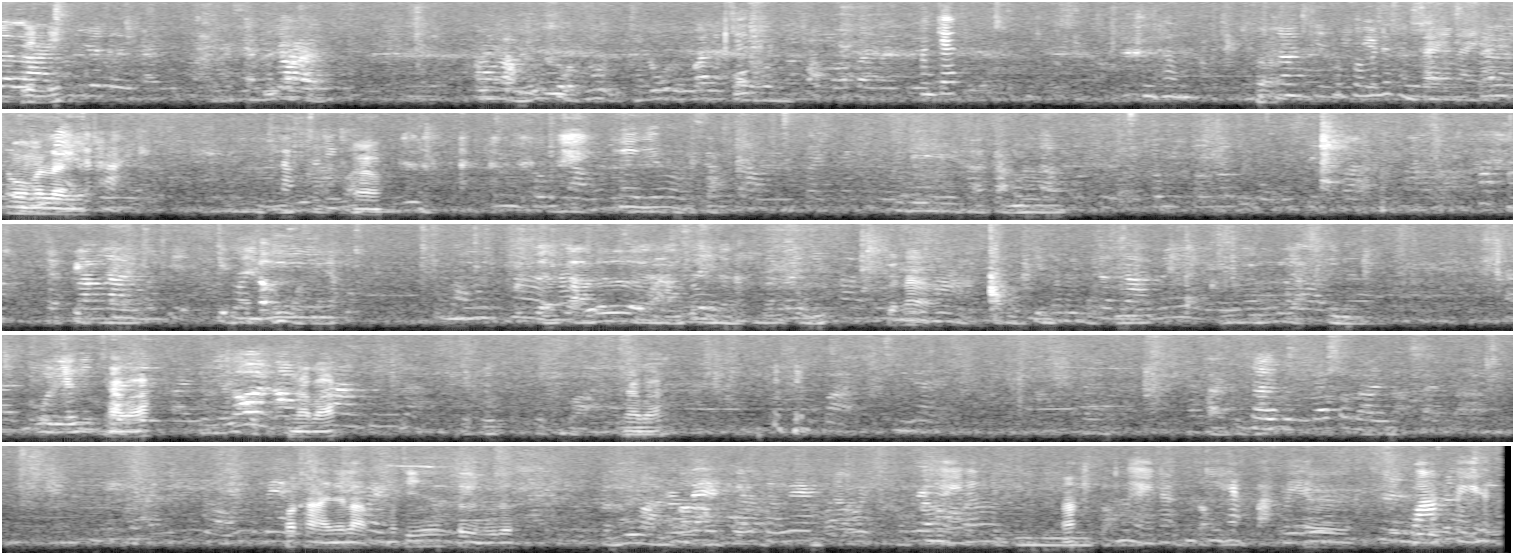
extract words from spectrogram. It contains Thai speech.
ขึ้นดิมันแก๊สคือทำคุณก็ไม่ได้สนใจอะไรอะมองอะไรจะถ่ายหลับจะดีกว่าอ้าวเฮ้ยโยปิดเลยปิดแล้วหมดแล้วเกิดกาวเลอร์หางเลยนะมันสูงตัวหน้า กินถ้าไม่หมดอยากกินโอเลี้ยง หนาวะหนาวะหนาวะพอถ่ายในหลับเมื่อกี้ยังตื่นอยู่เลยเมื่อวานก็เอาเหนื่อยแล้วฮะเหนื่อยแล้วเมื่อกี้แหกปากไปเออวาร์ปไป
